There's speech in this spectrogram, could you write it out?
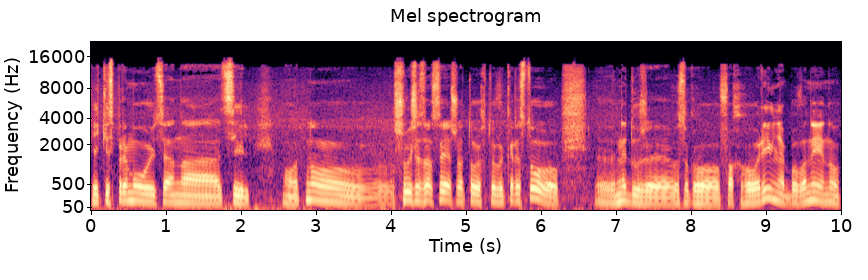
які спрямовуються на ціль. От, ну, швидше за все, що той, хто використовував, е, не дуже високого фахового рівня, бо вони ну,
